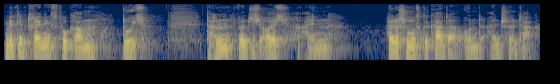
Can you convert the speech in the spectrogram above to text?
mit dem Trainingsprogramm durch. Dann wünsche ich euch einen höllischen Muskelkater und einen schönen Tag.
